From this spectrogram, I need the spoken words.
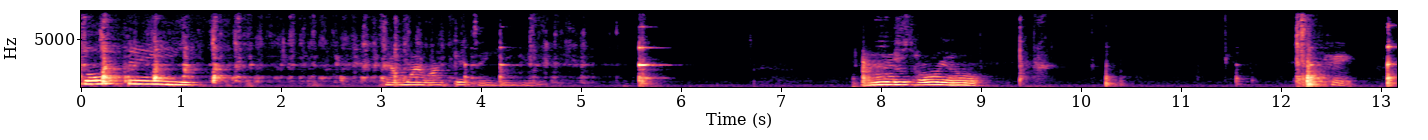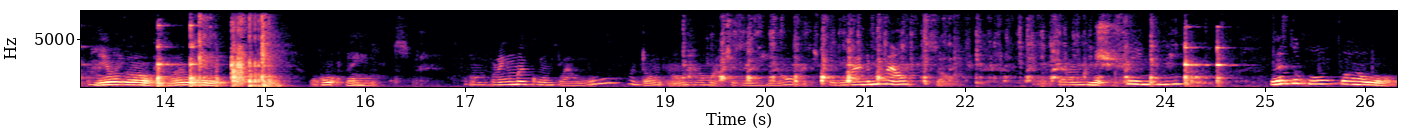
salty. Now my like it's eating it. Man, just hurry up. Okay. Here we go. Finally. Cornflakes. I'm putting my cornflour. I don't know how much is in here. I just put random amount, so. Mixing. Where's the corn flour?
